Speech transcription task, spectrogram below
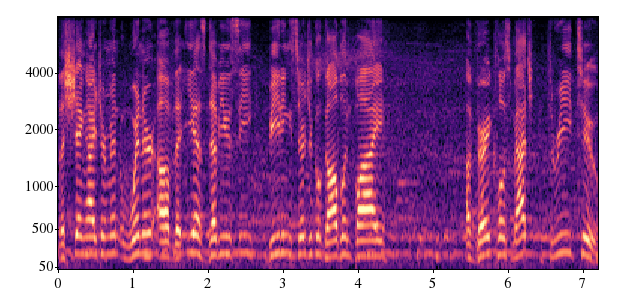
the Shanghai tournament, winner of the ESWC, beating Surgical Goblin by a very close match, 3-2.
